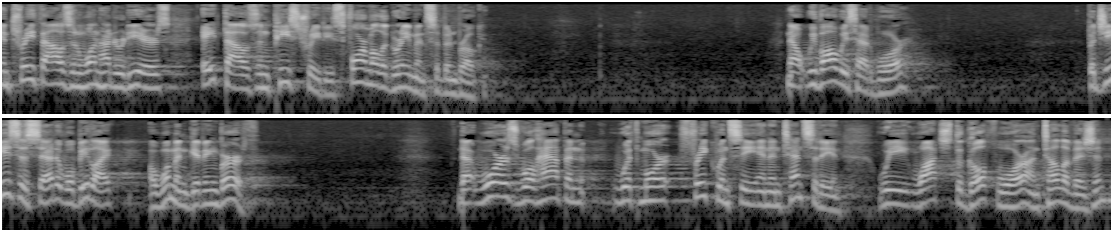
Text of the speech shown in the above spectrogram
In 3,100 years, 8,000 peace treaties, formal agreements have been broken. Now, we've always had war. But Jesus said it will be like a woman giving birth. That wars will happen with more frequency and intensity. And we watched the Gulf War on television.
